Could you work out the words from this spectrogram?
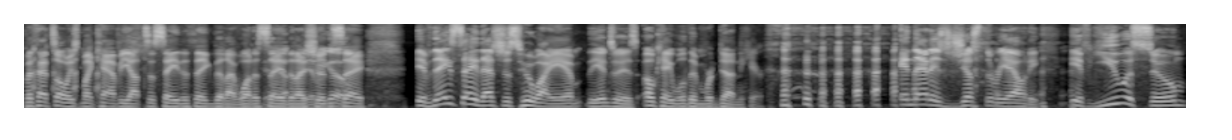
but that's always my caveat to say the thing that I want to say yeah, that I shouldn't say. If they say that's just who I am, the answer is okay, well, then we're done here. and that is just the reality. If you assume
